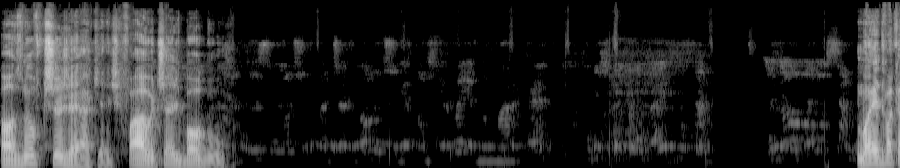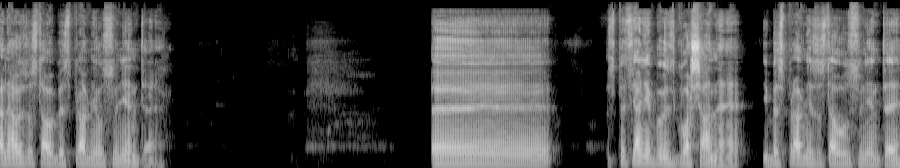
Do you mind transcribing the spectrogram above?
O, znów krzyże jakieś. Chwały, cześć Bogu. Moje dwa kanały zostały bezprawnie usunięte. Eee, specjalnie były zgłaszane i bezprawnie zostały usunięte.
